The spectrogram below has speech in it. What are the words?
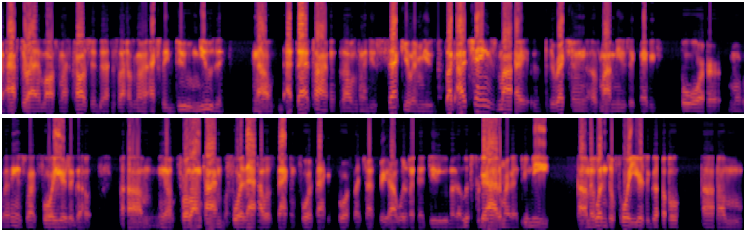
know, after I had lost my scholarship that I decided I was gonna actually do music. Now, at that time, I was going to do secular music. Like, I changed my direction of my music maybe four, I think it's like four years ago. Um, you know, for a long time before that, I was back and forth, back and forth, like trying to figure out what am I going to do? Am I going to live for God? Am I going to do me? Um, it wasn't until four years ago um,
